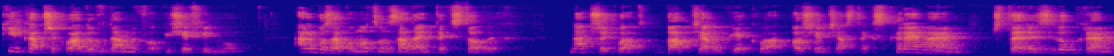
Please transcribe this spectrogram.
Kilka przykładów damy w opisie filmu. Albo za pomocą zadań tekstowych. Na przykład babcia upiekła 8 ciastek z kremem, 4 z lukrem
